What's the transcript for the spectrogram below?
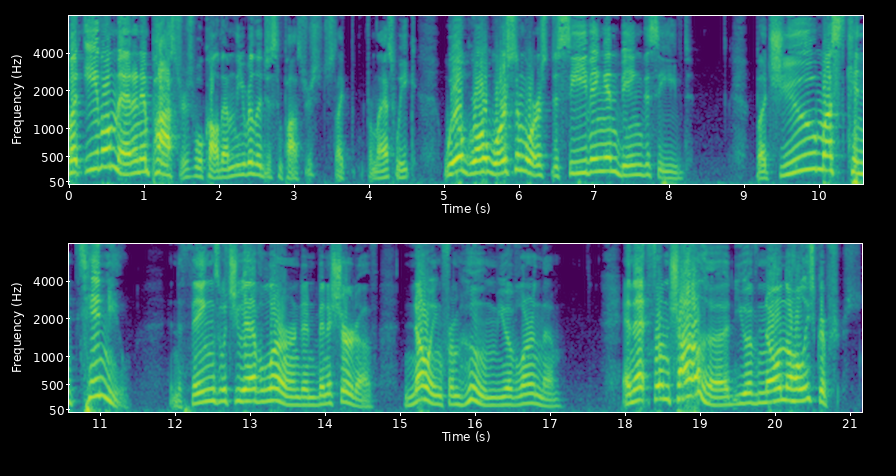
But evil men and impostors, we'll call them the religious impostors, just like from last week, will grow worse and worse, deceiving and being deceived. But you must continue in the things which you have learned and been assured of, knowing from whom you have learned them. And that from childhood you have known the Holy Scriptures,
